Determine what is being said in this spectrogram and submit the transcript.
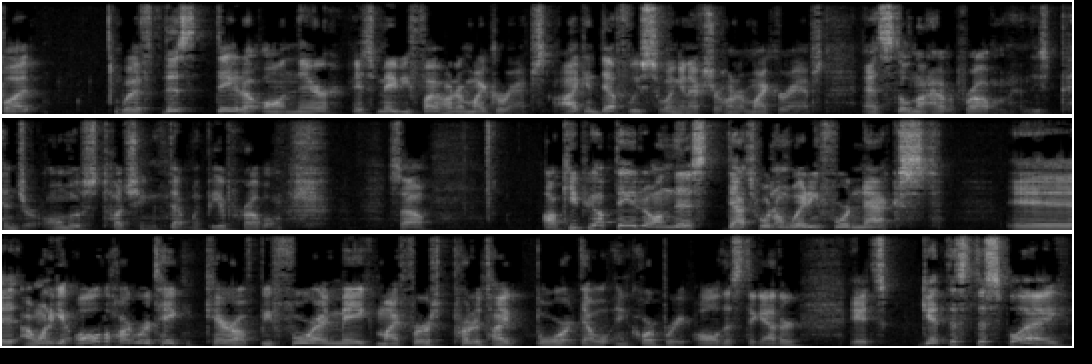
but with this data on there, it's maybe 500 microamps. I can definitely swing an extra 100 microamps and still not have a problem. And these pins are almost touching. That might be a problem. So I'll keep you updated on this. That's what I'm waiting for next. I want to get all the hardware taken care of before I make my first prototype board that will incorporate all this together. It's get this display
